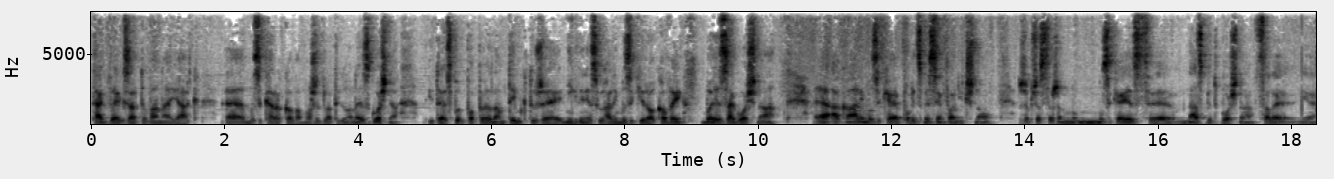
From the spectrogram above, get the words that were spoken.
tak wyegzaltowana jak e, muzyka rockowa. Może dlatego ona jest głośna. I jest, podpowiadam tym, którzy nigdy nie słuchali muzyki rockowej, bo jest za głośna, e, a kochali muzykę powiedzmy symfoniczną, że przez to, że muzyka jest e, nazbyt głośna, wcale nie, e,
